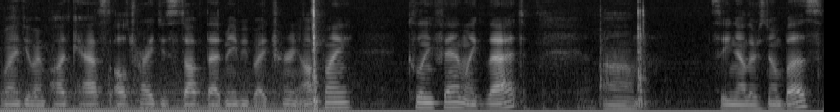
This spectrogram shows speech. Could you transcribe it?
when I do my podcast. I'll try to stop that maybe by turning off my cooling fan like that. Um, see, now there's no buzz.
